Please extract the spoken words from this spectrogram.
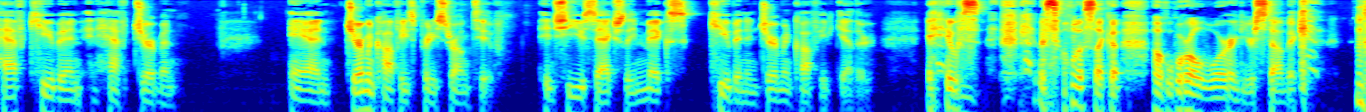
half Cuban and half German. And German coffee is pretty strong too. And she used to actually mix Cuban and German coffee together. It was it was almost like a, a world war in your stomach.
